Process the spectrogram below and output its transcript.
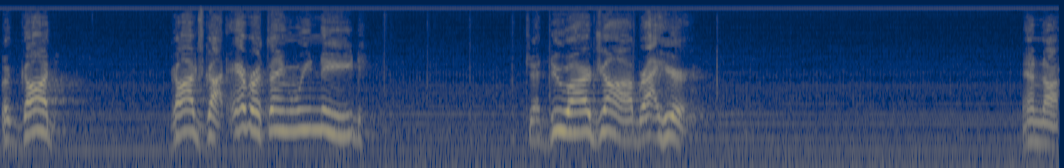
But God, God's got everything we need to do our job right here. And uh,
